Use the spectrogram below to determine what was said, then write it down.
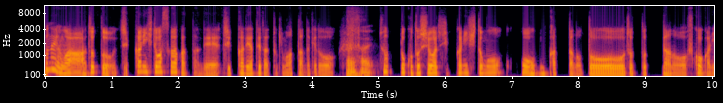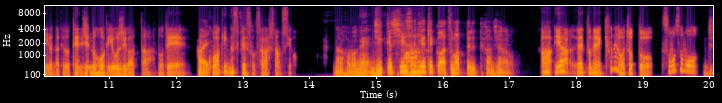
去年はちょっと実家に人が少なかったんで、実家でやってた時もあったんだけど、はいはい。ちょっと今年は実家に人も多かったのと、ちょっと、あの、福岡にいるんだけど、天神の方で用事があったので、はい。コワーキングスペースを探したんですよ。なるほどね。実家親戚があ結構集まってるって感じなの。あ、あ、いや、えっとね、去年はちょっと、そもそもじ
